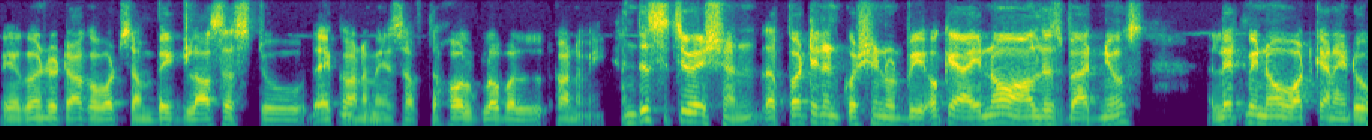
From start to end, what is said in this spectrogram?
We are going to talk about some big losses to the mm-hmm. economies of the whole global economy. In this situation, the pertinent question would be okay, I know all this bad news. Let me know what can I do?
